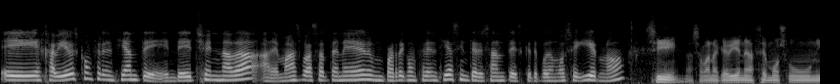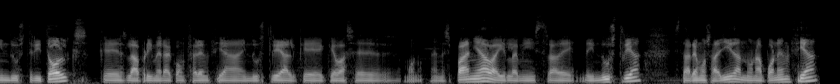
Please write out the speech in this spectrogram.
Eh, Javier es conferenciante, de hecho en nada, además vas a tener un par de conferencias interesantes que te podemos seguir, ¿no? Sí, la semana que viene hacemos un Industry Talks, que es la primera conferencia industrial que, va a ser bueno, en España, va a ir la ministra de, de Industria, estaremos allí dando una ponencia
